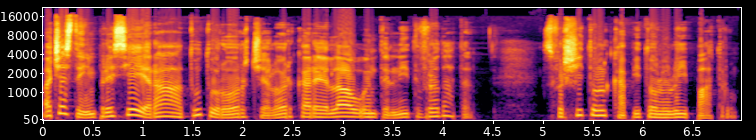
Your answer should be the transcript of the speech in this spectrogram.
Această impresie era a tuturor celor care l-au întâlnit vreodată. Sfârșitul capitolului 4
